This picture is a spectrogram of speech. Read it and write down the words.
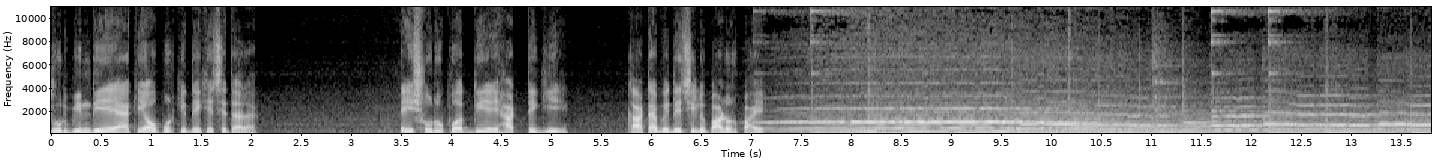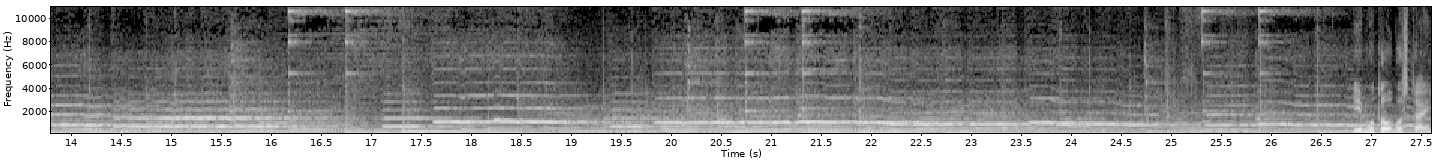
দূরবীন দিয়ে একে অপরকে দেখেছে তারা। এই সরু পথ দিয়ে হাঁটতে গিয়ে কাটা বেঁধেছিল পাড়োর পায়ে। এই মতো অবস্থায়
